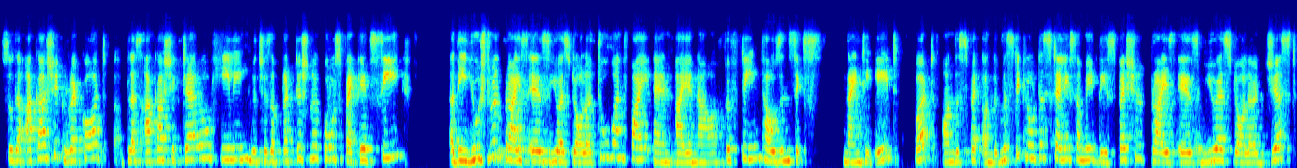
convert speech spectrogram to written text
So the Akashic Record plus Akashic Tarot Healing, which is a practitioner course, package C, uh, Uh, the usual price is US dollar 215 and INR 15,698. But on the on the Mystic Lotus Tele Summit, the special price is US dollar just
